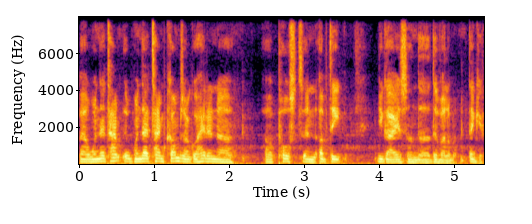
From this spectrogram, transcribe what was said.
uh, when that time when that time comes, I'll go ahead and uh, uh, post and update you guys on the development. Thank you.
